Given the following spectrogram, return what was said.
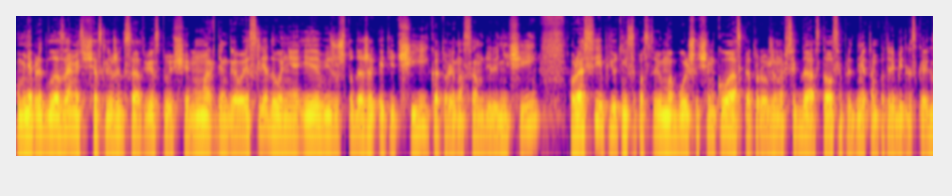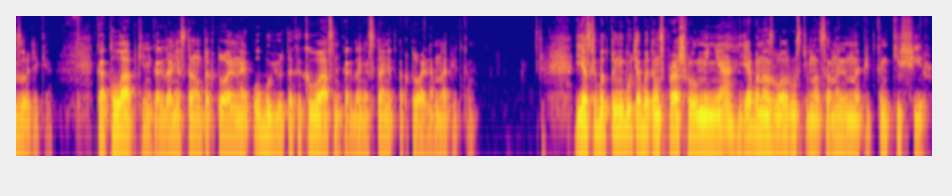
У меня перед глазами сейчас лежит соответствующее маркетинговое исследование, и я вижу, что даже эти чаи, которые на самом деле не чаи, в России пьют несопоставимо больше, чем квас, который уже навсегда остался предметом потребительской экзотики. Как лапки никогда не станут актуальной обувью, так и квас никогда не станет актуальным напитком. Если бы кто-нибудь об этом спрашивал меня, я бы назвал русским национальным напитком кефир.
